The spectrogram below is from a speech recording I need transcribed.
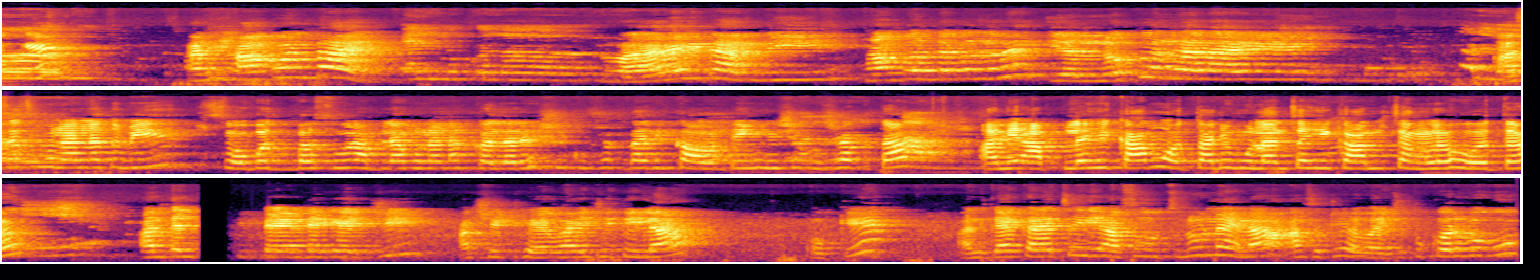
ओके आणि हा कोणता आहे? व्हाईट आर्मी हा कोणता कलर आहे? येल्लो कलर आहे. असंच मुलांना तुम्ही सोबत बसून आपल्या मुलांना कलरही शिकू शकता आणि काउंटिंगही शिकू शकता. आणि आपलंही काम होतं आणि मुलांचंही काम चांगलं होतं. आणि त्यांची पॅन्ट घ्यायची अशी ठेवायची तिला. ओके? आणि काय करायचं? ही असं उचलून आहे ना असं ठेवायचं. तू कर बघू.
